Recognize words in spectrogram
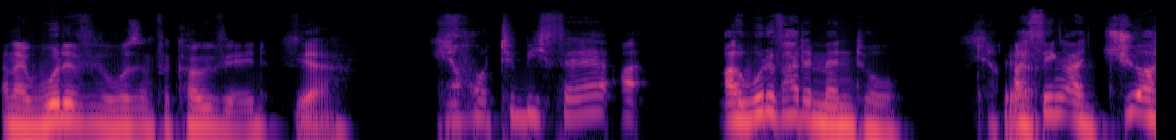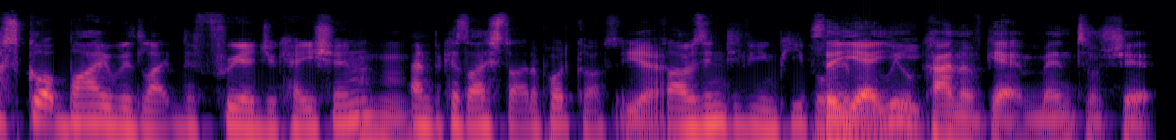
and I would have if it wasn't for COVID. yeah, You know what? To be fair, I, I would have had a mentor. Yeah. I think I just got by with like the free education Mhm. and because I started a podcast. Yeah. So I was interviewing people. So yeah, you're kind of getting mentorship in a way.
